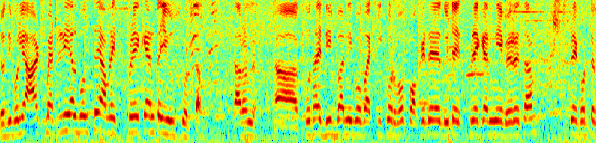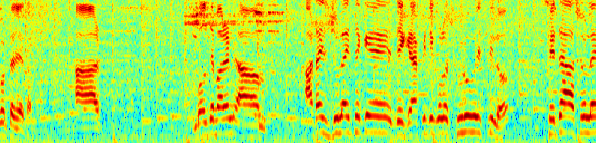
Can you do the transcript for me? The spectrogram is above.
যদি বলি আর্ট ম্যাটেরিয়াল বলতে আমরা স্প্রে ক্যানটা ইউজ করতাম। কারণ কোথায় ডিব্বা নিব বা কী করব পকেটে দুইটা স্প্রে ক্যান নিয়ে বেরোতাম স্প্রে করতে করতে যেতাম। আর বলতে পারেন আঠাইশ জুলাই থেকে যে গ্রাফিটিগুলো শুরু হয়েছিল, সেটা আসলে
